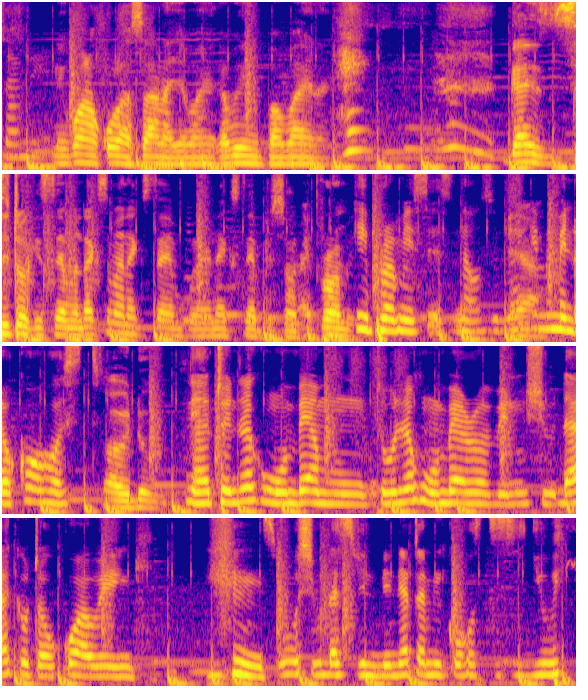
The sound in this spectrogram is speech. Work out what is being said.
tuambie nilikuwa nakula sana jamani kabidi nipambane na hey, guys sitokisema. Ntakisema next time kwenye next episode. I promise. He promises. Na uzuri wake Yeah. mimi ndo co-host. So we do. Na tuendelee kumwombea mungu tuendelee kumwombea robin. Ushuhuda wake utaokoa wengi. Ushuhuda sijui nini hata mi co-host sijui.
